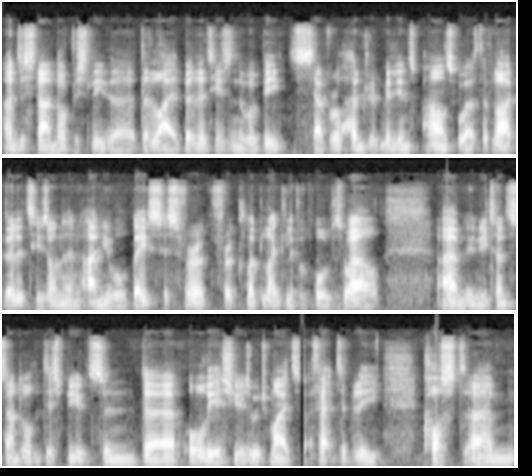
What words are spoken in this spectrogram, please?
understand obviously the, the liabilities, and there would be several hundred millions pounds worth of liabilities on an annual basis for a, for a club like Liverpool as well. Um, you need to understand all the disputes and uh, all the issues which might effectively cost um,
